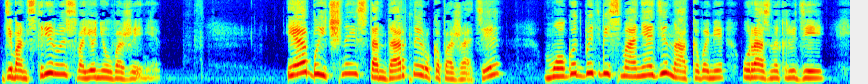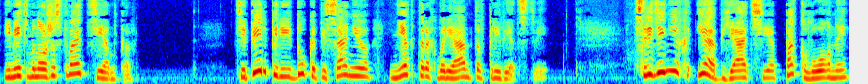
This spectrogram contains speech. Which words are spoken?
демонстрируя свое неуважение. И обычные стандартные рукопожатия могут быть весьма неодинаковыми у разных людей, иметь множество оттенков. Теперь перейду к описанию некоторых вариантов приветствий. Среди них и объятия, поклоны.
